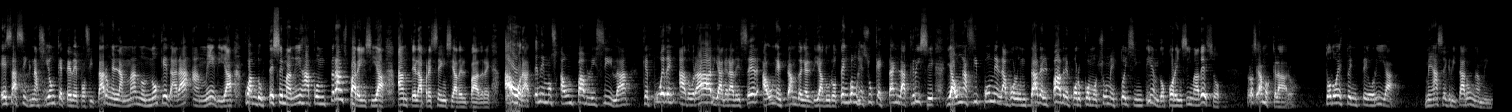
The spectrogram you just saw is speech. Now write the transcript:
Esa asignación que te depositaron en la mano no quedará a media cuando usted se maneja con transparencia ante la presencia del Padre. Ahora tenemos a un Pablo y Sila que pueden adorar y agradecer aún estando en el día duro. Tengo a un Jesús que está en la crisis y aún así pone la voluntad del Padre por como yo me estoy sintiendo por encima de eso. Pero seamos claros, todo esto en teoría me hace gritar un amén.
